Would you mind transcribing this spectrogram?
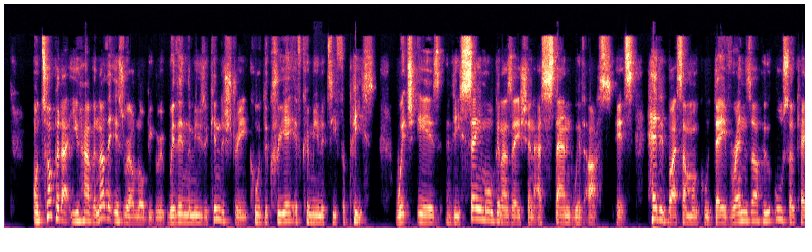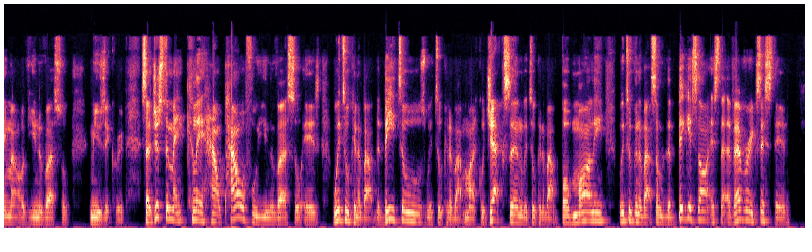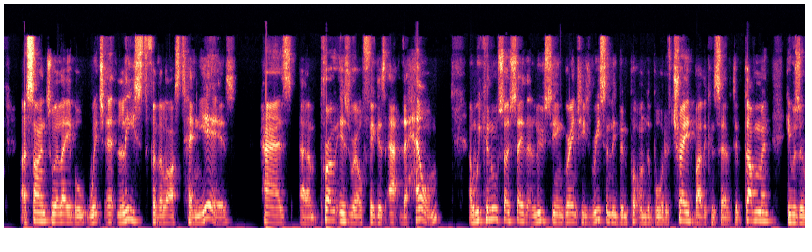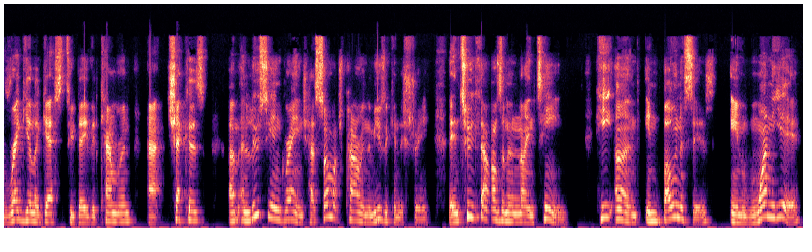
On top of that, you have another Israel lobby group within the music industry called the Creative Community for Peace, which is the same organization as Stand With Us. It's headed by someone called Dave Renzer, who also came out of Universal Music Group. So, just to make clear how powerful Universal is, we're talking about the Beatles, we're talking about Michael Jackson, we're talking about Bob Marley, we're talking about some of the biggest artists that have ever existed assigned to a label which, at least for the last 10 years, has um, pro Israel figures at the helm. And we can also say that Lucian Grainge, he's recently been put on the board of trade by the Conservative government. He was a regular guest to David Cameron at Chequers. Um, and Lucian Grainge has so much power in the music industry that in 2019, he earned in bonuses in one year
